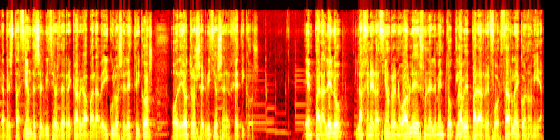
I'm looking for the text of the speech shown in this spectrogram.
la prestación de servicios de recarga para vehículos eléctricos o de otros servicios energéticos. En paralelo, la generación renovable es un elemento clave para reforzar la economía,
